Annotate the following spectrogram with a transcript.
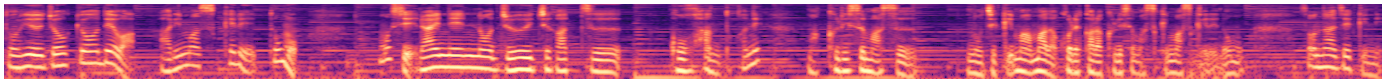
という状況ではありますけれどももし来年の11月後半とかね、まあ、クリスマスの時期まあまだこれからクリスマス来ますけれどもそんな時期に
